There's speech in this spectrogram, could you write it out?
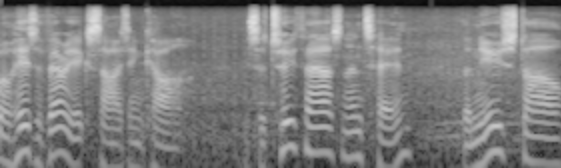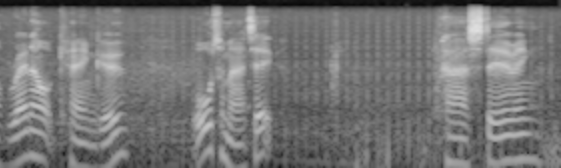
Well here's a very exciting car. It's a 2010, the new style Renault Kangoo, automatic, power steering,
